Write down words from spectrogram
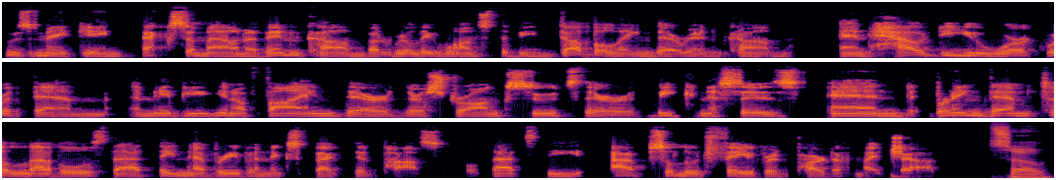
who's making X amount of income, but really wants to be doubling their income. And how do you work with them and maybe, you know, find their their strong suits, their weaknesses, and bring them to levels that they never even expected possible. That's the absolute favorite part of my job. So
